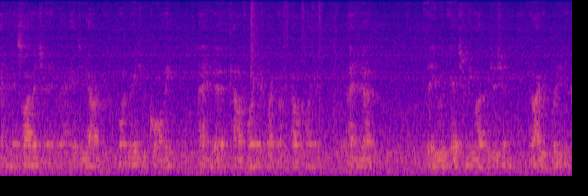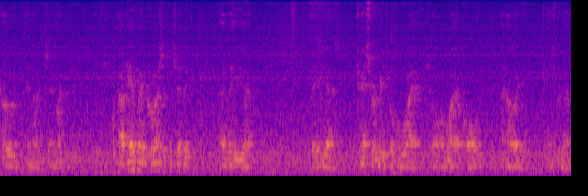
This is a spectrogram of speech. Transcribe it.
and then five minutes uh, after the hour, Point Reyes would call me, and uh, California, right north of California, and uh, they would ask me my position, and I would put it in code, and I would send my position. About halfway across the Pacific, uh, they, they transferred me to Hawaii. So Hawaii called, and I would transfer them.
